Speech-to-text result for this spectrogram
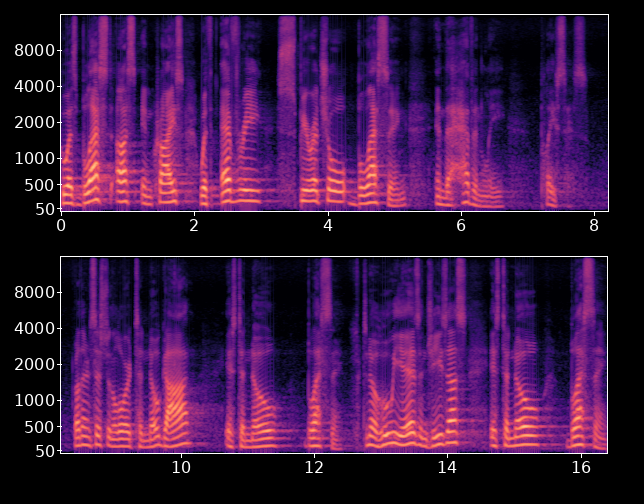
who has blessed us in Christ with every spiritual blessing in the heavenly places. Brother and sister in the Lord, to know God is to know blessing. To know who He is in Jesus is to know blessing.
